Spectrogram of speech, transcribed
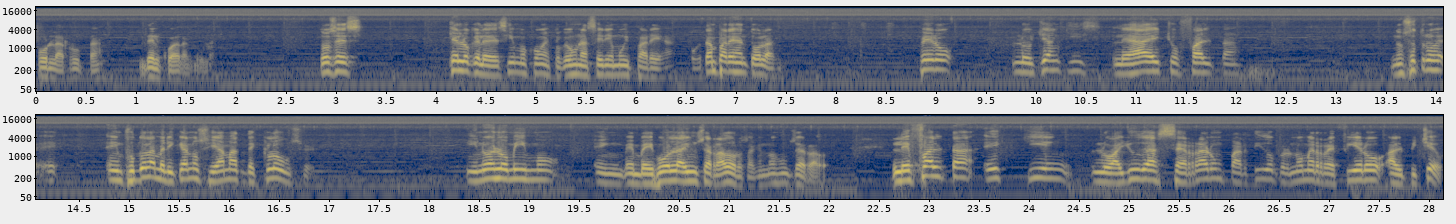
por la ruta del cuadrangular. Entonces, ¿qué es lo que le decimos con esto? Que es una serie muy pareja, porque están pareja en todas las. Pero los Yankees les ha hecho falta. Nosotros eh, en fútbol americano se llama the closer. Y no es lo mismo, en, en béisbol hay un cerrador, o sea que no es un cerrador. Le falta es quien lo ayude a cerrar un partido, pero no me refiero al picheo,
